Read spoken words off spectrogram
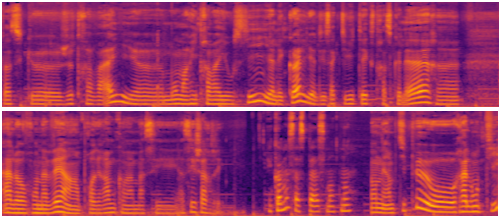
parce que je travaille, euh, mon mari travaille aussi, il y a l'école, il y a des activités extrascolaires. euh, alors on avait un programme quand même assez, assez chargé. Et comment ça se passe maintenant? On est un petit peu au ralenti,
